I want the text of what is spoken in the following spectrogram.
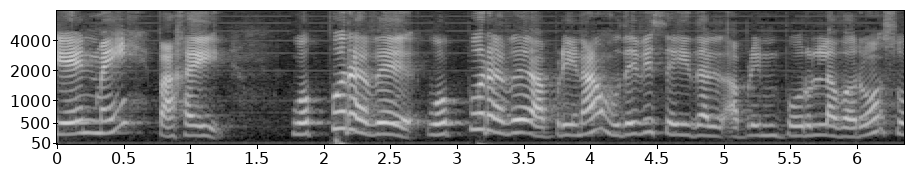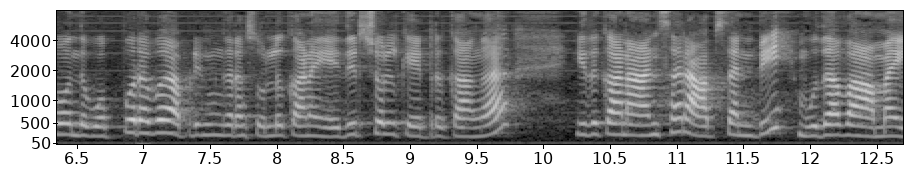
கேண்மை பகை. ஒப்புரவு ஒப்புரவு அப்படின்னா உதவி செய்தல் அப்படின்னு பொருளில் வரும். ஸோ இந்த ஒப்புரவு அப்படிங்கிற சொல்லுக்கான எதிர்ச்சொல் கேட்டிருக்காங்க. இதுக்கான ஆன்சர் ஆப்ஷன் பி உதவாமை.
